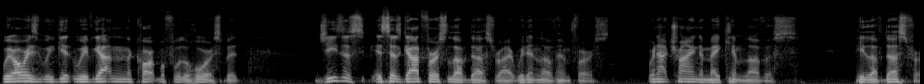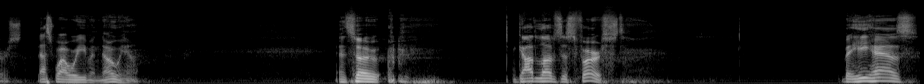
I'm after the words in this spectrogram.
We always we get we've gotten the cart before the horse, but Jesus it says God first loved us, right? We didn't love him first. We're not trying to make him love us. He loved us first. That's why we even know him. And so God loves us first. But he has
